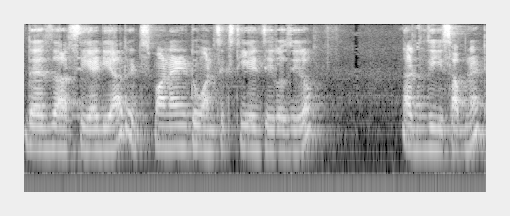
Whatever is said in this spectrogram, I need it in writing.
There's our CIDR, it's 192.168.0.0. That's the subnet.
